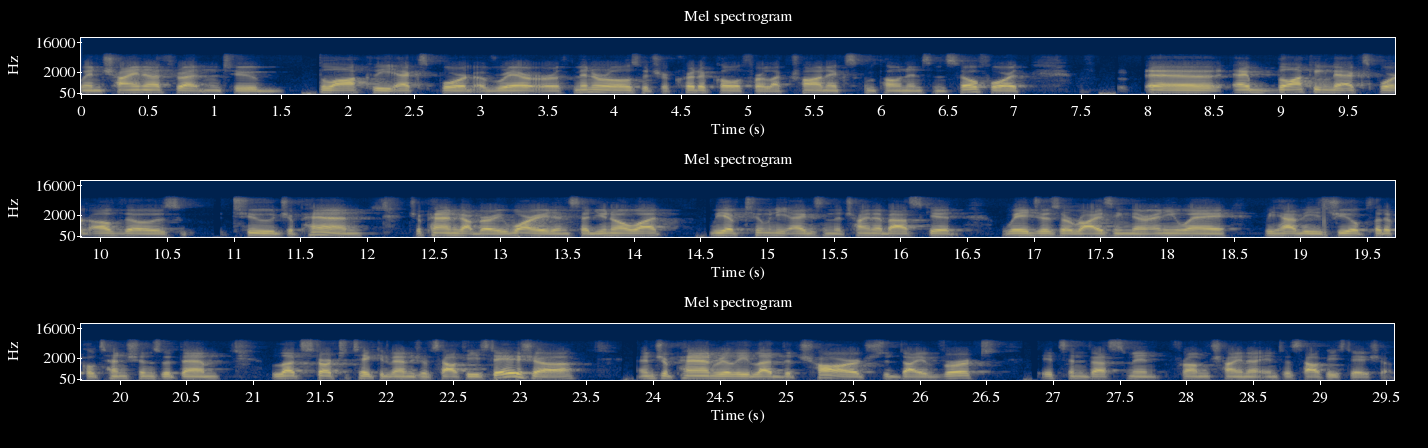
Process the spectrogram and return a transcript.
when China threatened to block the export of rare earth minerals, which are critical for electronics components and so forth, uh, blocking the export of those to Japan, Japan got very worried and said, you know what? We have too many eggs in the China basket. Wages are rising there anyway. We have these geopolitical tensions with them. Let's start to take advantage of Southeast Asia. And Japan really led the charge to divert its investment from China into Southeast Asia.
